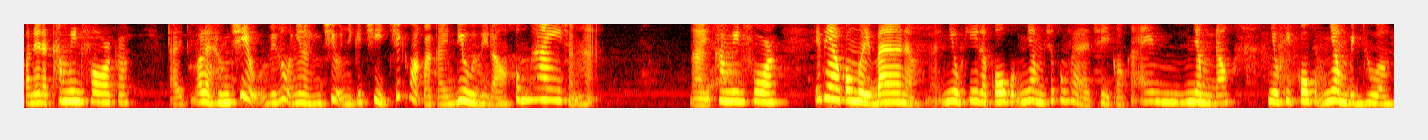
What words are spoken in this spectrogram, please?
còn đây là coming for cơ. Đấy có là hứng chịu ví dụ như là hứng chịu những cái chỉ trích hoặc là cái điều gì đó không hay chẳng hạn. Đấy, come in for. Tiếp theo câu 13 nào. Đấy, nhiều khi là cô cũng nhầm chứ không phải là chỉ có các em nhầm đâu. Nhiều khi cô cũng nhầm bình thường.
